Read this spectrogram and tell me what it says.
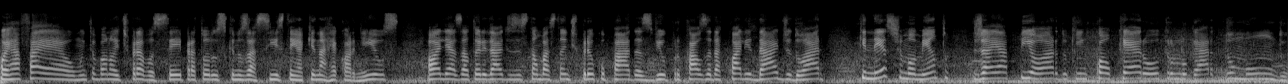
Oi, Rafael. Muito boa noite para você e para todos que nos assistem aqui na Record News. Olha, as autoridades estão bastante preocupadas, viu, por causa da qualidade do ar, que neste momento já é a pior do que em qualquer outro lugar do mundo.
